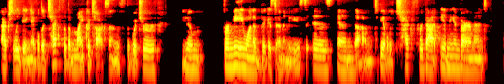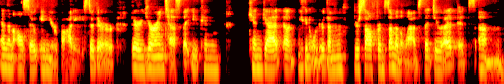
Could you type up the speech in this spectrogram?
actually being able to check for the mycotoxins, which are, you know, for me, one of the biggest enemies is, and um, to be able to check for that in the environment and then also in your body. So there, there are urine tests that you can can get. Uh, you can order them yourself from some of the labs that do it. It's um,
